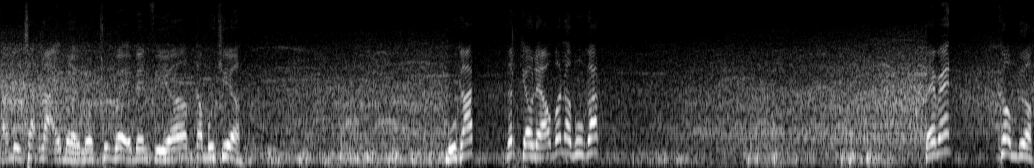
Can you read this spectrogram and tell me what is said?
Đã bị chặn lại bởi một trung vệ bên phía Campuchia. Bugat rất khéo léo, vẫn là Bugat. Tevez không được.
